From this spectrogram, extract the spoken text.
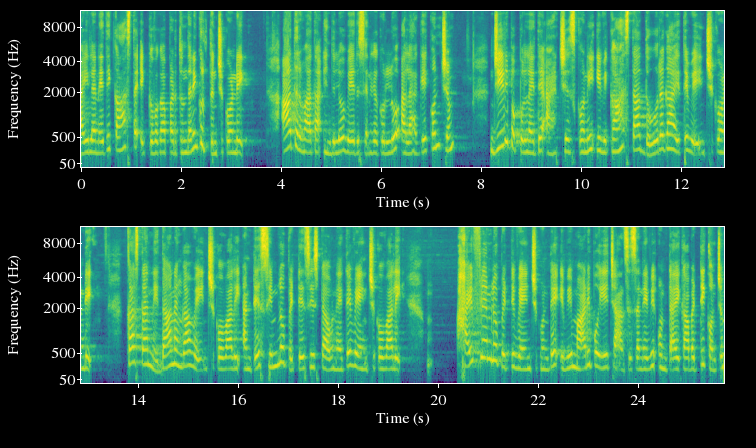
ఆయిల్ అనేది కాస్త ఎక్కువగా పడుతుందని గుర్తుంచుకోండి. ఆ తర్వాత ఇందులో వేరుశనగ గుళ్ళు అలాగే కొంచెం జీడిపప్పులను అయితే యాడ్ చేసుకొని ఇవి కాస్త దూరగా అయితే వేయించుకోండి. కాస్త నిదానంగా వేయించుకోవాలి. అంటే సిమ్లో పెట్టేసి స్టవ్ని అయితే వేయించుకోవాలి. హై ఫ్లేమ్లో పెట్టి వేయించుకుంటే ఇవి మాడిపోయే ఛాన్సెస్ అనేవి ఉంటాయి. కాబట్టి కొంచెం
